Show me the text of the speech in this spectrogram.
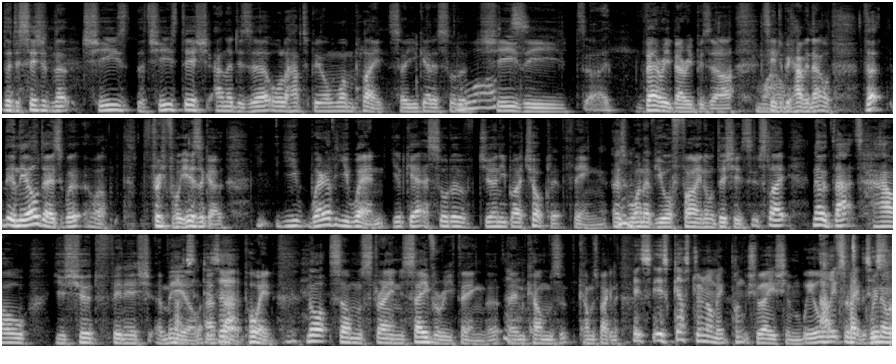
the decision that cheese, the cheese dish and the dessert all have to be on one plate. So you get a sort of What? cheesy, uh, very very bizarre. Seem to be having that. all- The, in the old days, well, three four years ago, you wherever you went, you'd get a sort of journey by chocolate thing as Hmm. one of your final dishes. It's like no, that's how you should finish a meal a at that point, not some strange savoury thing that then comes comes back in. It's, it's gastronomic punctuation. We all Absolutely, expect a we know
